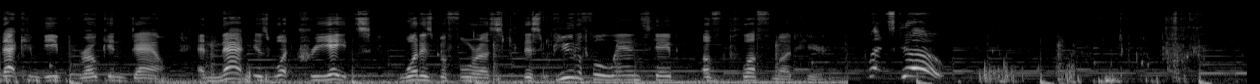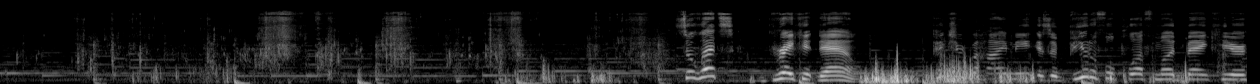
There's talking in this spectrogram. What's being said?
that can be broken down. And that is what creates what is before us, this beautiful landscape of pluff mud here. Let's go! So let's break it down. Pictured behind me is a beautiful pluff mud bank here,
